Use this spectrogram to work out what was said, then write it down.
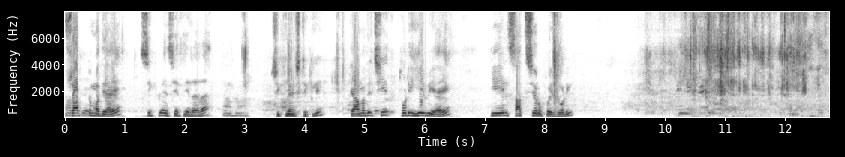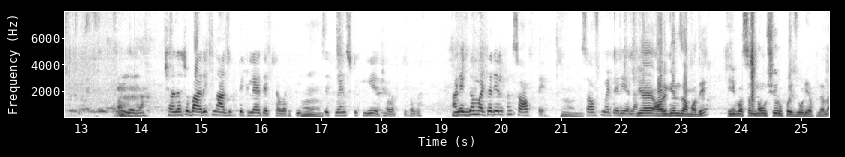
सॉफ्टमध्ये आहे. सिक्वेन्स येतील याला. सिक्वेन्स टिकली त्यामध्येची थोडी हेवी आहे. ही येईल सातशे रुपये जोडी. बघा. छान असे बारीक नाजूक टिकले आहे त्याच्यावरती. सिक्वेन्स टिकली आहे याच्यावरती बघा. आणि एकदम मटेरियल पण सॉफ्ट आहे. सॉफ्ट मटेरियल आहे. ऑर्गेन्झा मध्ये ही बसल नऊशे रुपये जोडी आपल्याला.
